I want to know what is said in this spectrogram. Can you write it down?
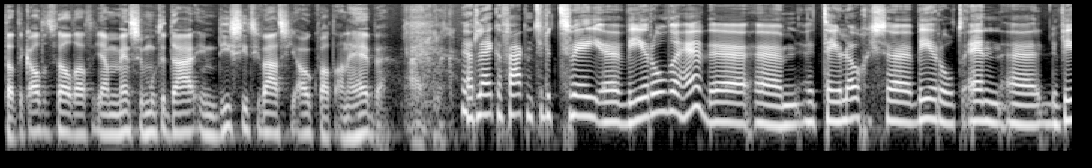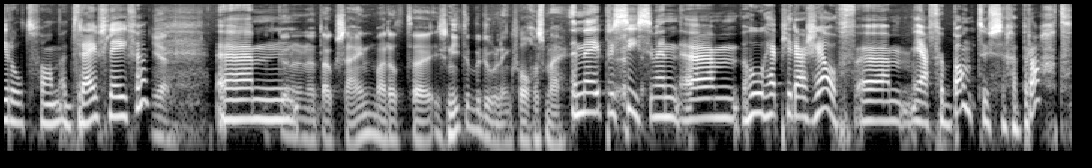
dat ik altijd wel dat ja, mensen moeten daar in die situatie ook wat aan hebben, eigenlijk. Ja, het lijken vaak natuurlijk twee uh, werelden: hè? De uh, theologische wereld en uh, de wereld van het bedrijfsleven. Ja. Um, Kunnen het ook zijn, maar dat uh, is niet de bedoeling volgens mij. Nee, precies. en um, hoe heb je daar zelf um, ja, verband tussen gebracht?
